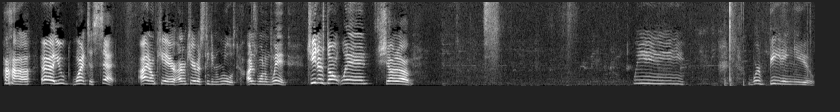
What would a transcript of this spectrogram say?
Haha, hey, you went to set. I don't care. I don't care about stinking rules. I just want to win. Cheaters don't win. Shut up. We we're beating you.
